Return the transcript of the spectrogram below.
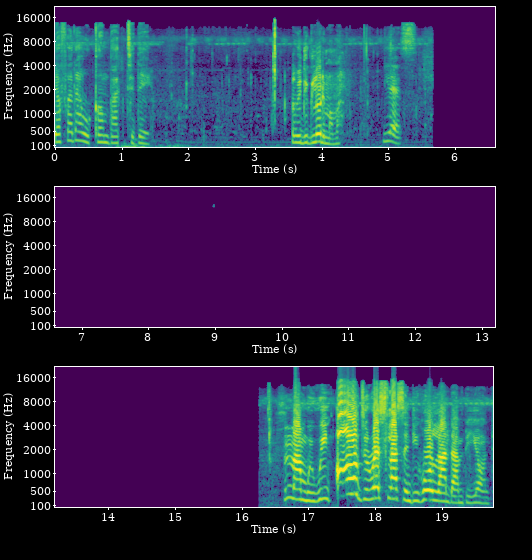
Your father will come back today. With the glory, Mama. Yes. Nam will win all the wrestlers in the whole land and beyond.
